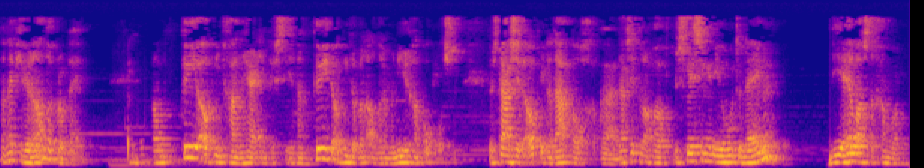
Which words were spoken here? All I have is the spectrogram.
dan heb je weer een ander probleem. Dan kun je ook niet gaan herinvesteren, dan kun je het ook niet op een andere manier gaan oplossen. Dus daar zit ook inderdaad nog, uh, daar zitten nog wat beslissingen die we moeten nemen, die heel lastig gaan worden.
